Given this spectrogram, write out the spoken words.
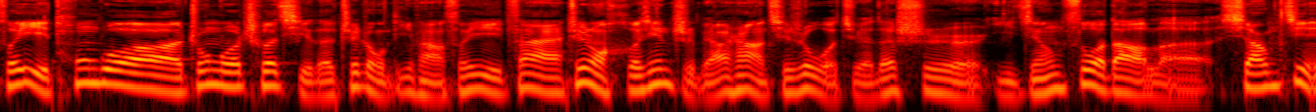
所以，通过中国车企的这种地方，所以在这种核心指标上，其实我觉得是已经做到了相近。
